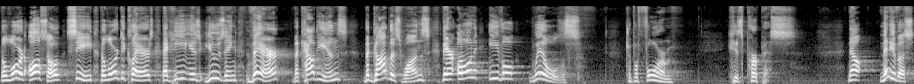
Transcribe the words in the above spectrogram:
The Lord also, see, the Lord declares that He is using their, the Chaldeans, the godless ones, their own evil wills to perform His purpose. Now, many of us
